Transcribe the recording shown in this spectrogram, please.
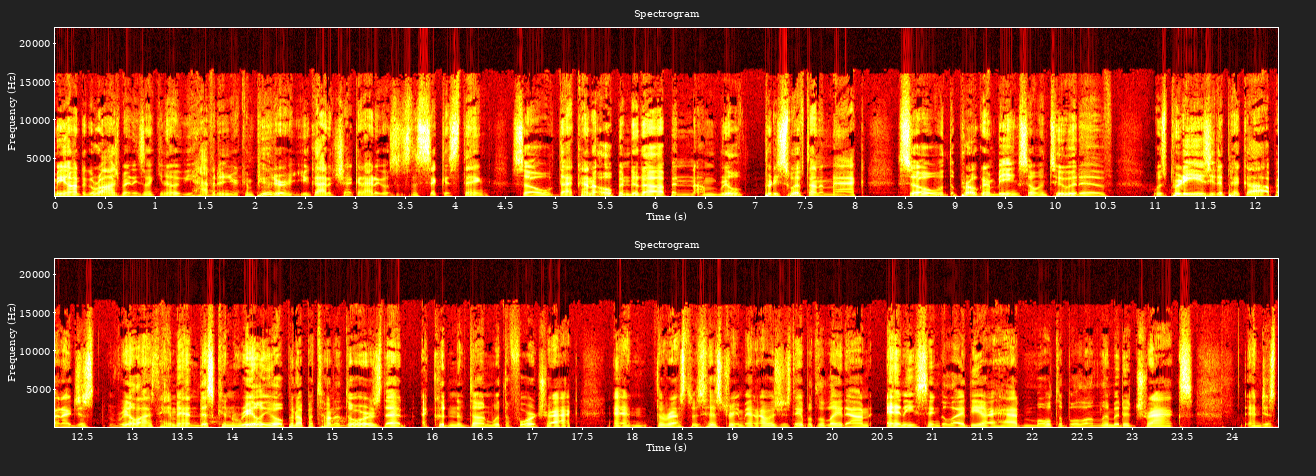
me on to GarageBand. He's like, you know, if you have it in your computer, you got to check it out. He goes, it's the sickest thing. So that kind of opened it up, and I'm real pretty swift on a Mac. So the program being so intuitive was pretty easy to pick up and I just realized, hey man, this can really open up a ton of doors that I couldn't have done with the four track and the rest was history, man. I was just able to lay down any single idea I had, multiple unlimited tracks and just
